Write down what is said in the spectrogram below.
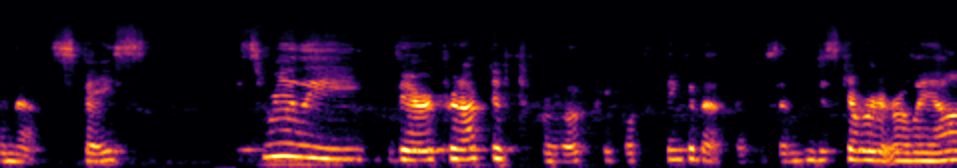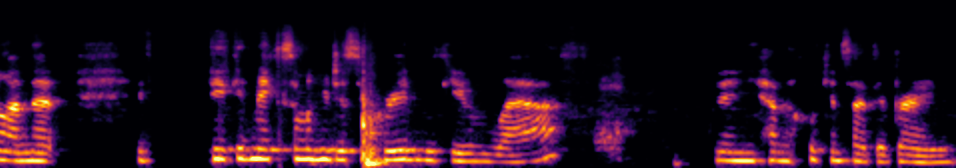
in that space. It's really very productive to provoke people to think about things. And we discovered early on that if you could make someone who disagreed with you laugh, then you have a hook inside their brain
